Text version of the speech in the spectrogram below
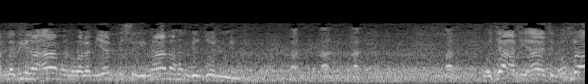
الذين آمنوا ولم يلبسوا إيمانهم بظلم. وجاء في آية أخرى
